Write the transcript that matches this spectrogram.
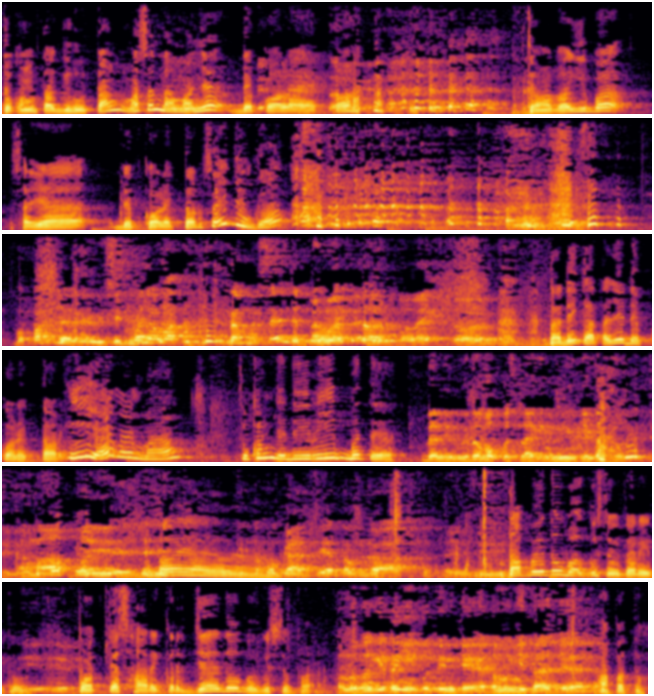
tukang tagih hutang masa namanya debt collector. Selamat pagi Pak, saya debt collector. Saya juga. Bapak dari sini mana pak? Nama saya Debt Collector. Tadi katanya debt collector. Iya memang. Itu kan jadi ribet ya. Udah nih, udah fokus lagi nih. Kita kasih nama apa? Iya, jadi Oh iya, iya, iya. kita mau ganti atau enggak? Tapi itu bagus tuh tadi itu. Iya. Podcast hari kerja itu bagus tuh Pak. Kalau nggak kita ngikutin kayak teman kita aja. Apa tuh?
